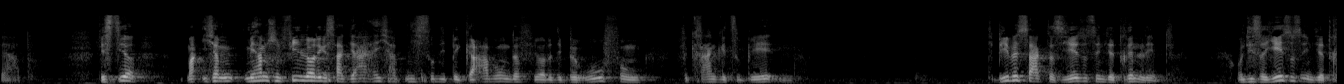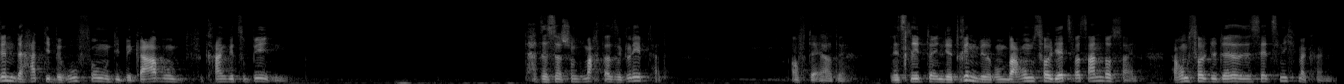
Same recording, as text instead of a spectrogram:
Wert. Wisst ihr, ich hab, mir haben schon viele Leute gesagt, ja, ich habe nicht so die Begabung dafür oder die Berufung, für Kranke zu beten. Die Bibel sagt, dass Jesus in dir drin lebt. Und dieser Jesus in dir drin, der hat die Berufung und die Begabung, für Kranke zu beten. Der hat das ja schon gemacht, als er gelebt hat. Auf der Erde. Und jetzt lebt er in dir drin wiederum. Warum soll jetzt was anderes sein? Warum sollte der das jetzt nicht mehr können?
